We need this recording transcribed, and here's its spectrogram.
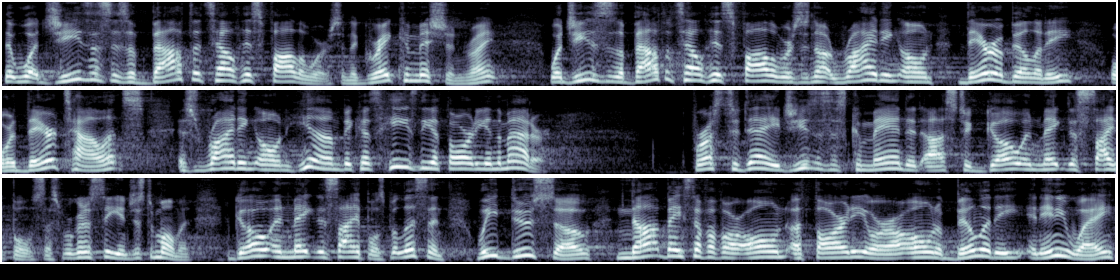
that what Jesus is about to tell his followers in the Great Commission, right? What Jesus is about to tell his followers is not riding on their ability or their talents, it's riding on him because he's the authority in the matter. For us today, Jesus has commanded us to go and make disciples. That's what we're going to see in just a moment. Go and make disciples. But listen, we do so not based off of our own authority or our own ability in any way,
